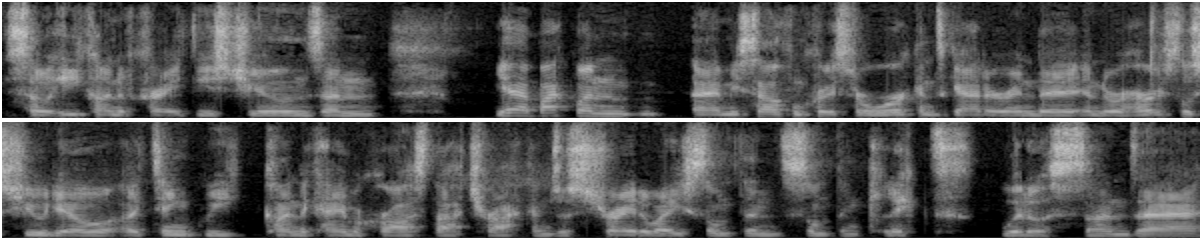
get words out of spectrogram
so he kind of create these tunes and yeah, back when uh, myself and Chris were working together in the in the rehearsal studio, I think we kind of came across that track and just straight away something something clicked with us and. Uh,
